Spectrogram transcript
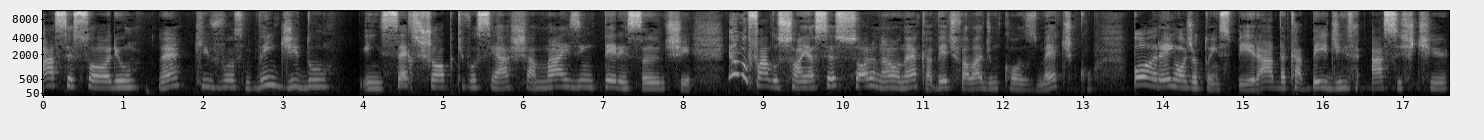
acessório né, que você vendido em sex shop que você acha mais interessante. Eu não falo só em acessório não, né? Acabei de falar de um cosmético. Porém, hoje eu tô inspirada, acabei de assistir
